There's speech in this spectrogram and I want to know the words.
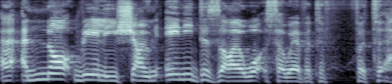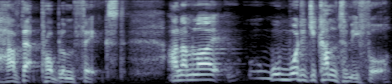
and not really shown any desire whatsoever to, for, to have that problem fixed. And I'm like, well, what did you come to me for?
